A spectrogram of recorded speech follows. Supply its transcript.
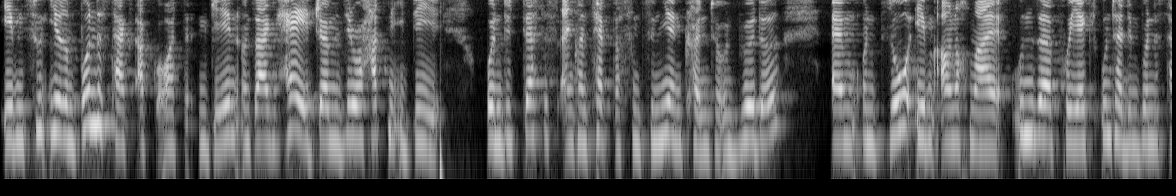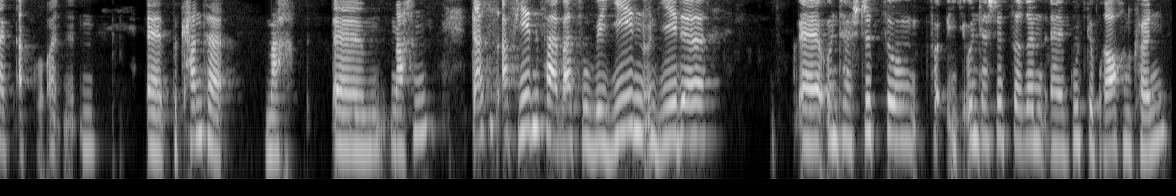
eben zu ihren Bundestagsabgeordneten gehen und sagen, hey, German Zero hat eine Idee. Und das ist ein Konzept, was funktionieren könnte und würde ähm, und so eben auch nochmal unser Projekt unter den Bundestagsabgeordneten äh, bekannter macht, ähm, machen. Das ist auf jeden Fall was, wo wir jeden und jede äh, Unterstützung, Unterstützerin äh, gut gebrauchen können.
